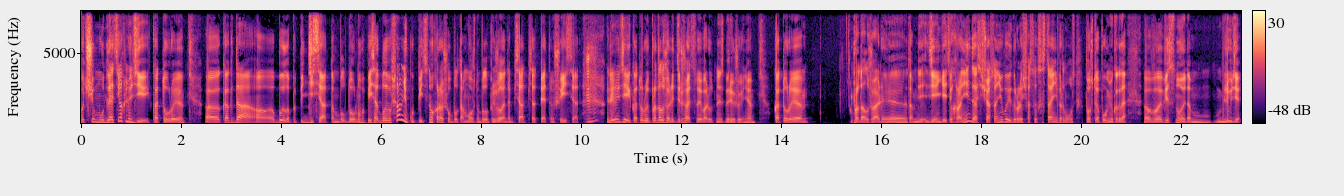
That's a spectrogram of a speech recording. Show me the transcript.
Почему? Для тех людей, которые, э, когда э, было по 50 там был доллар, ну по 50 было его все равно не купить, ну хорошо было, там можно было при желании там 50, 55, там 60. Угу. Для людей, которые продолжали держать свои валютные сбережения, которые продолжали э, там, деньги эти хранить, да, сейчас они выиграли, сейчас их состояние вернулось. Просто я помню, когда в весной там люди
